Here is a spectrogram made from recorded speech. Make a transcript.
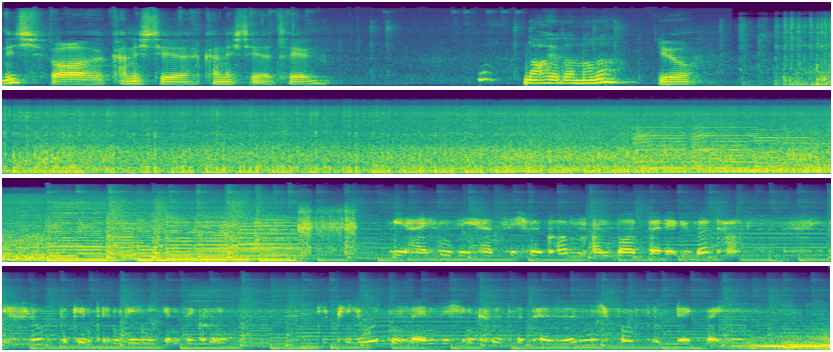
Nicht? Oh, kann ich dir, kann ich dir erzählen. Nachher dann, oder? Jo. Wir heißen Sie herzlich willkommen an Bord bei der Überkraft. Ihr Flug beginnt in wenigen Sekunden. Die Piloten melden sich in Kürze persönlich vom Flugdeck bei Ihnen.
